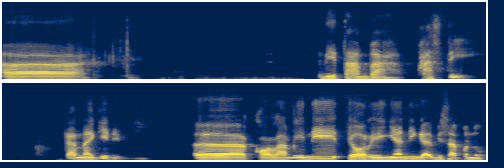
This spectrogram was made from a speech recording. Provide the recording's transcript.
Eh, ditambah pasti. Karena gini, eh, kolam ini teorinya nih nggak bisa penuh.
